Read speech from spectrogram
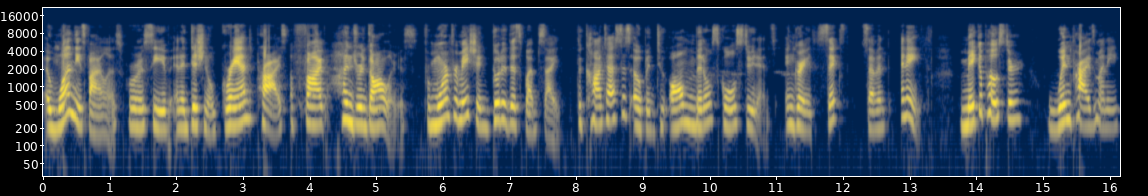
and one of these finalists will receive an additional grand prize of $500. For more information, go to this website. The contest is open to all middle school students in grades 6th, 7th, and 8th. Make a poster, win prize money,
